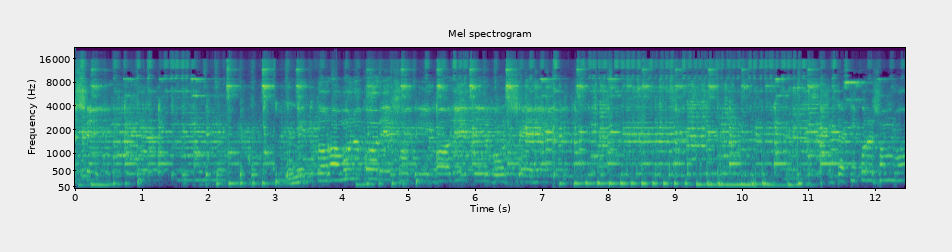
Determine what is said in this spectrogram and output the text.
বিদেশে নিত্য রমণ করে সতী ঘরেতে বসে। কি করে সম্ভব?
